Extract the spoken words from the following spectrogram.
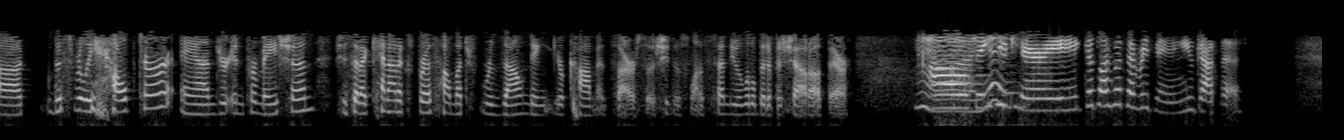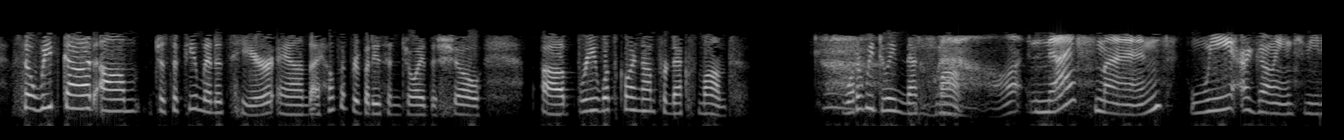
uh, this really helped her and your information. She said I cannot express how much resounding your comments are. So she just wants to send you a little bit of a shout out there. Oh, thank you, Carrie. Good luck with everything. You got this. So we've got um, just a few minutes here, and I hope everybody's enjoyed the show. Uh, Bree, what's going on for next month? What are we doing next well, month? Next month we are going to be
